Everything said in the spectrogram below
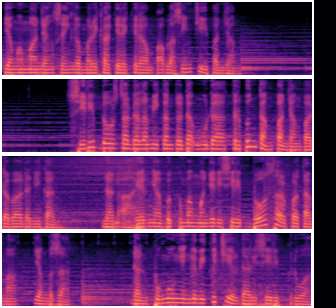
yang memanjang sehingga mereka kira-kira 14 inci panjang. Sirip dorsal dalam ikan todak muda terbentang panjang pada badan ikan dan akhirnya berkembang menjadi sirip dorsal pertama yang besar dan punggung yang lebih kecil dari sirip kedua.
